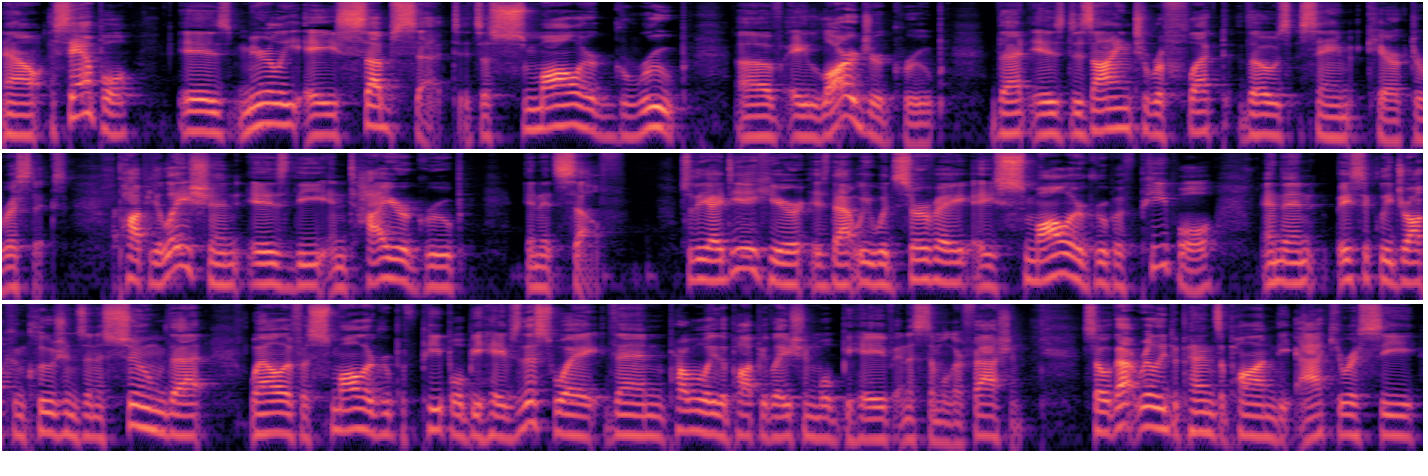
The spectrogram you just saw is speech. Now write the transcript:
Now, a sample is merely a subset. It's a smaller group of a larger group that is designed to reflect those same characteristics. Population is the entire group in itself. So the idea here is that we would survey a smaller group of people and then basically draw conclusions and assume that, well, if a smaller group of people behaves this way, then probably the population will behave in a similar fashion. So that really depends upon the accuracy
